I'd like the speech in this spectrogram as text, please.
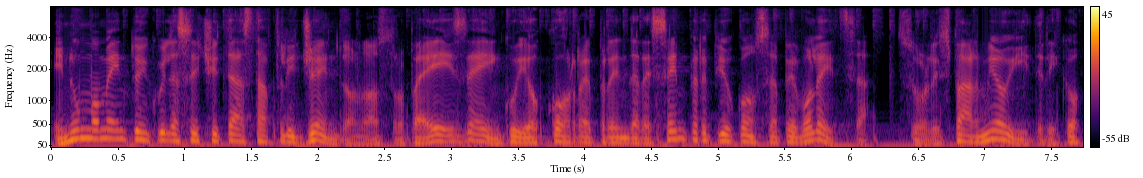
In un momento in cui la siccità sta affliggendo il nostro paese e in cui occorre prendere sempre più consapevolezza sul risparmio idrico,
